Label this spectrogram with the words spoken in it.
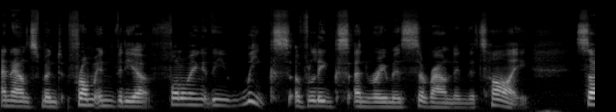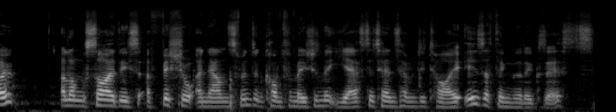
announcement from Nvidia following the weeks of leaks and rumours surrounding the Ti. So, alongside this official announcement and confirmation that yes, the 1070 Ti is a thing that exists.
